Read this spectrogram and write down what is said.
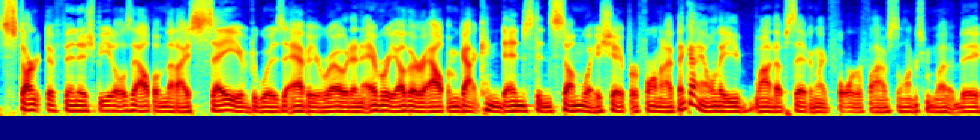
start to finish Beatles album that I saved was Abbey Road and every other album got condensed in some way shape or form. And I think I only wound up saving like four or five songs from Let It Be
